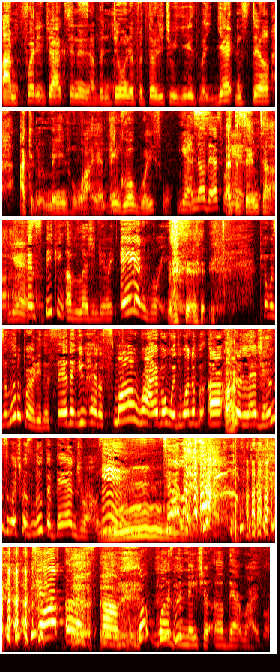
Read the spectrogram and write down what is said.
I'm Freddie Jackson and I've been doing it for 32 years, but yet and still I can remain who I am and grow graceful Yes. I know that's right. at the same time. Yes. And speaking of legendary and grace, there was a little birdie that said that you had a small rival with one of our Uh-huh. other legends, which was Luther Vandross. Tell us, tell us um, what was the nature of that rival?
